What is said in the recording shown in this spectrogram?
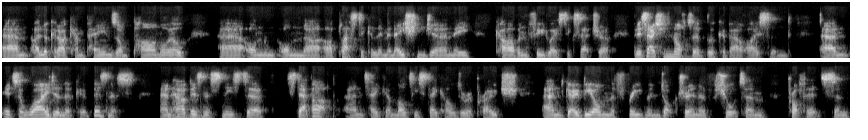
Um, I look at our campaigns on palm oil, uh, on on uh, our plastic elimination journey, carbon, food waste, etc. But it's actually not a book about Iceland. Um, it's a wider look at business and how business needs to step up and take a multi-stakeholder approach and go beyond the Friedman doctrine of short-term profits and,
